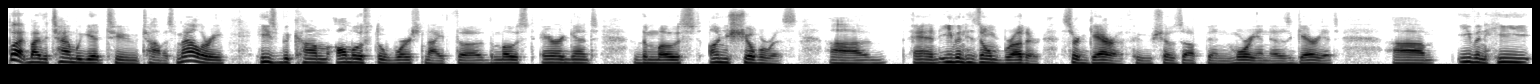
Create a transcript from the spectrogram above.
But by the time we get to Thomas Malory, he's become almost the worst knight, the, the most arrogant, the most unchivalrous. Uh, and even his own brother, Sir Gareth, who shows up in Morien as Gariot, um, even he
